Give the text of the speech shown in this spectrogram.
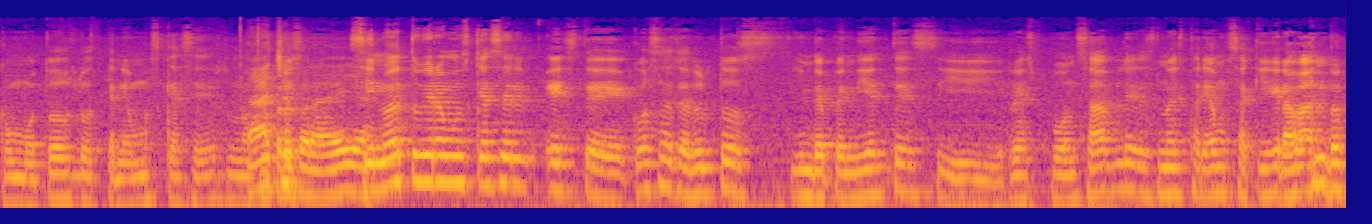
Como todos lo tenemos que hacer. Tache Nosotros, para ella. si no tuviéramos que hacer este cosas de adultos independientes y responsables, no estaríamos aquí grabando.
